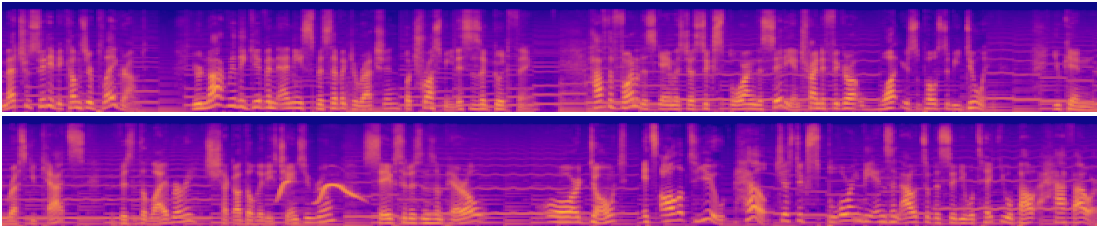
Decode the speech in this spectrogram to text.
Metro City becomes your playground. You're not really given any specific direction, but trust me, this is a good thing. Half the fun of this game is just exploring the city and trying to figure out what you're supposed to be doing. You can rescue cats, visit the library, check out the ladies' changing room, save citizens in peril, or don't. It's all up to you. Hell, just exploring the ins and outs of the city will take you about a half hour,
